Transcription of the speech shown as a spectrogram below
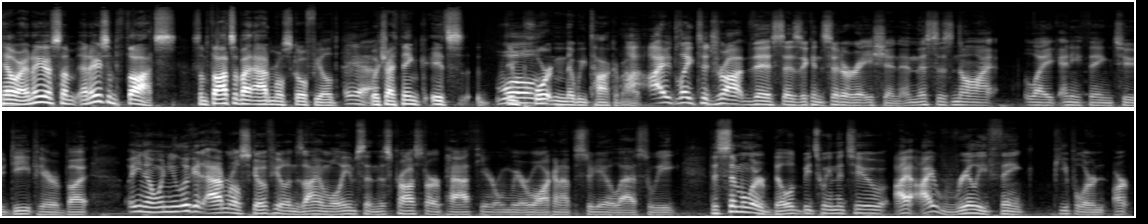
Taylor, I know you have some. I know you have some thoughts. Some thoughts about Admiral Schofield, Yeah. which I think it's Well, important that we talk about. I'd like to drop this as a consideration, and this is not like anything too deep here, but you know, when you look at Admiral Schofield and Zion Williamson, this crossed our path here when we were walking out the studio last week. The similar build between the two, I, I really think people are aren't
